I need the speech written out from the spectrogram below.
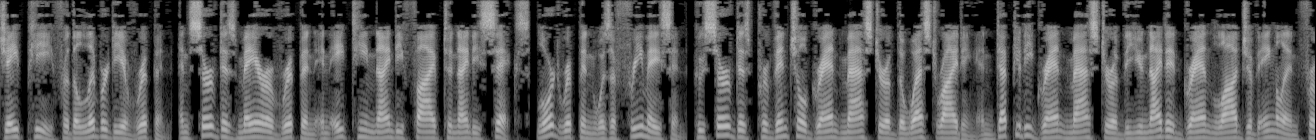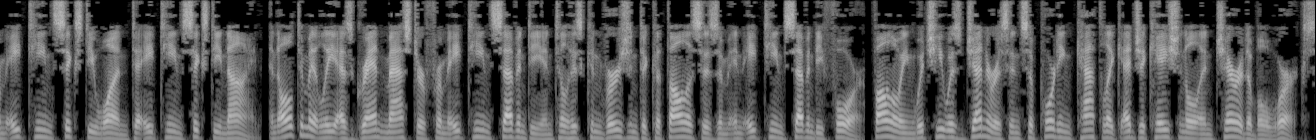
JP for the Liberty of Ripon, and served as Mayor of Ripon in 1895–96. Lord Lord Ripon was a Freemason, who served as Provincial Grand Master of the West Riding and Deputy Grand Master of the United Grand Lodge of England from 1861 to 1869, and ultimately as Grand Master from 1870 until his conversion to Catholicism in 1874, following which he was generous in supporting Catholic educational and charitable works.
